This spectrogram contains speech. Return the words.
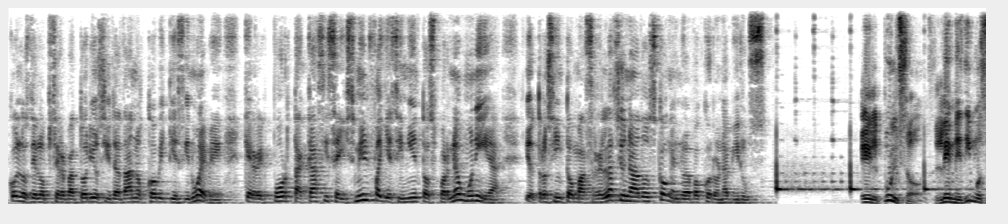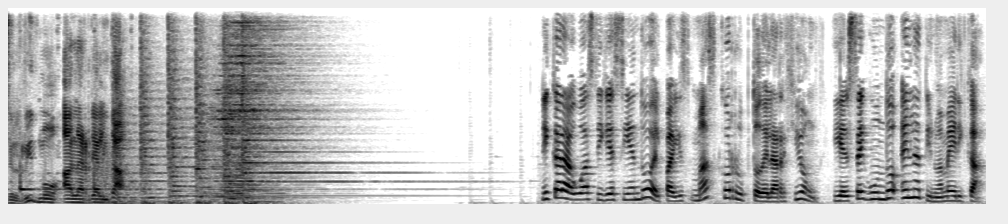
con los del Observatorio Ciudadano COVID-19, que reporta casi 6.000 fallecimientos por neumonía y otros síntomas relacionados con el nuevo coronavirus. El pulso. Le medimos el ritmo a la realidad. Nicaragua sigue siendo el país más corrupto de la región y el segundo en Latinoamérica,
